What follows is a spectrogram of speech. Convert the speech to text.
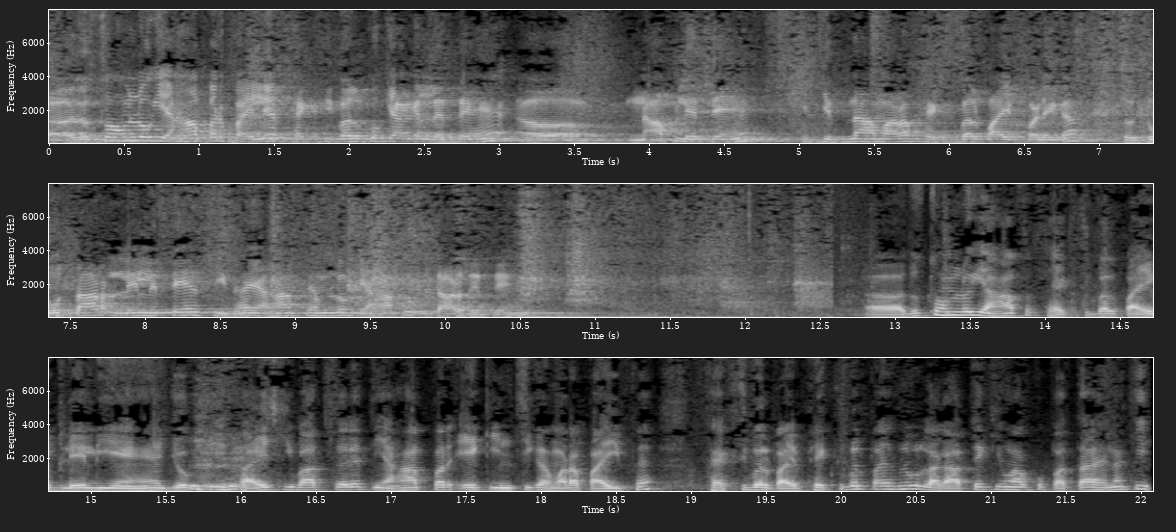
दोस्तों, हम लोग यहाँ पर पहले फ्लेक्सिबल को क्या कर लेते हैं? नाप लेते हैं कि कितना हमारा फ्लेक्सिबल पाइप पड़ेगा। तो दो तार ले लेते हैं, सीधा यहाँ से हम लोग यहाँ पर उतार देते हैं। दोस्तों, हम लोग यहाँ पे फ्लेक्सिबल पाइप ले लिए हैं, जो कि साइज़ की बात करें तो यहाँ पर एक इंची का हमारा पाइप है फ्लेक्सिबल पाइप फ्लेक्सिबल पाइप हम लोग लगाते क्यों आपको पता है ना कि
